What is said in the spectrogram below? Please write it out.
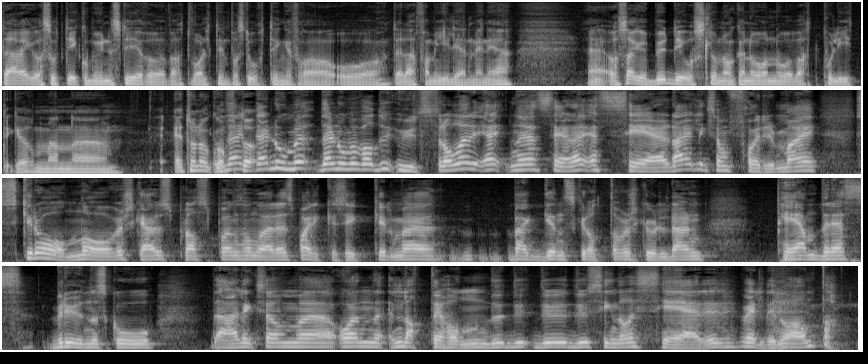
der jeg har sittet i kommunestyret og vært valgt inn på Stortinget fra, og det er der familien min er. Eh, og så har jeg bodd i Oslo noen år nå og vært politiker, men eh, jeg tror nok ofte... Det er, det, er med, det er, noe med, hva du utstråler. Jeg, når jeg ser deg, jeg ser deg liksom for meg skrånende over Skaus plass på en sånn der sparkesykkel med bagen skrått over skulderen, pen dress, brune sko det er liksom, eh, Og en, en latte i hånden. Du, du, du, signaliserer veldig noe annet, da.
